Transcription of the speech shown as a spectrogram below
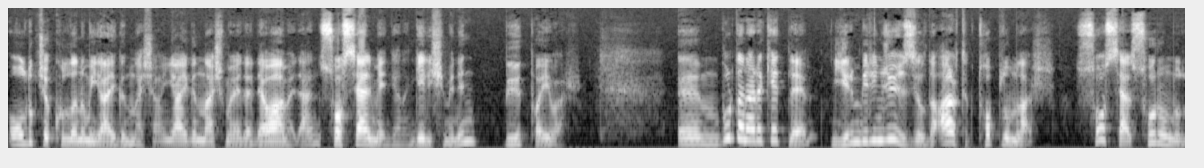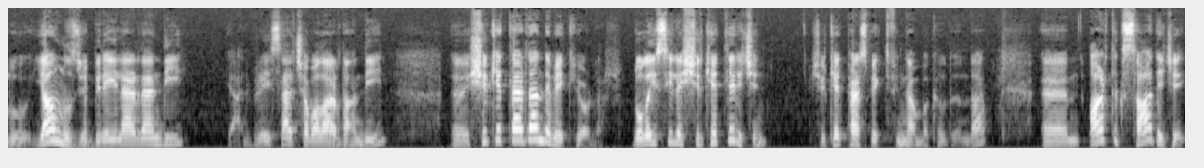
oldukça kullanımı yaygınlaşan, yaygınlaşmaya da devam eden sosyal medyanın gelişiminin büyük payı var. E, buradan hareketle 21. yüzyılda artık toplumlar sosyal sorumluluğu yalnızca bireylerden değil, yani bireysel çabalardan değil, e, şirketlerden de bekliyorlar. Dolayısıyla şirketler için, şirket perspektifinden bakıldığında e, artık sadece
